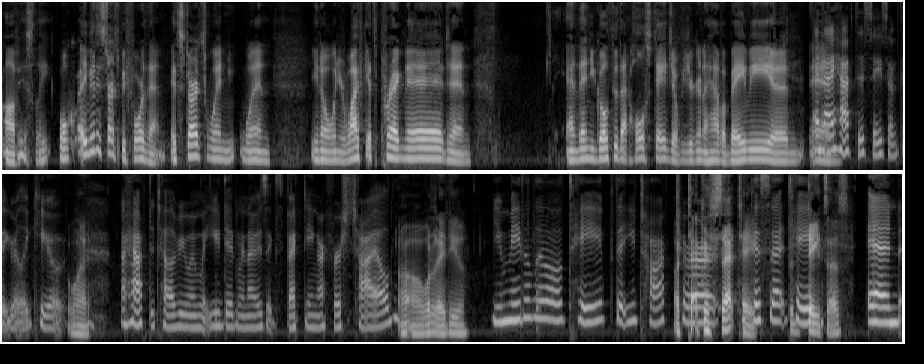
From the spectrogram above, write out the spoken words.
obviously. Well, even it starts before then. It starts when when you know when your wife gets pregnant and and then you go through that whole stage of you're going to have a baby and and I have to say something really cute. what? I have to tell everyone what you did when I was expecting our first child. Uh oh, what did I do? You made a little tape that you talked A, to ta- our cassette tape. A cassette tape. dates us, And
